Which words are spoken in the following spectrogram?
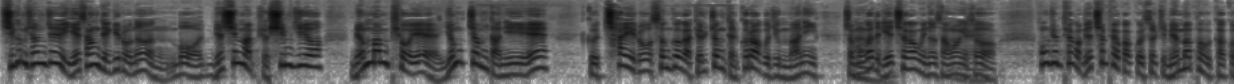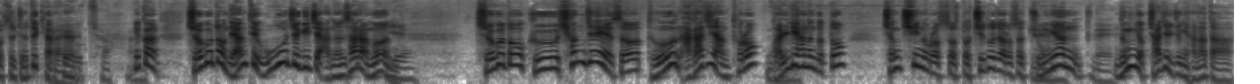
지금 현재 예상되기로는 뭐 몇십만 표, 심지어 몇만 표의 0점 단위의 그 차이로 선거가 결정될 거라고 지금 많이 전문가들이 아. 예측하고 있는 상황에서 네. 홍준표가 몇천 표 갖고 있을지 몇만 표 갖고 있을지 어떻게 알아요? 그렇죠. 네. 그러니까 적어도 내한테 우호적이지 않은 사람은 예. 적어도 그 현재에서 더 나가지 않도록 네. 관리하는 것도 정치인으로서 또 지도자로서 중요한 네. 네. 능력 자질 중의 하나다.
